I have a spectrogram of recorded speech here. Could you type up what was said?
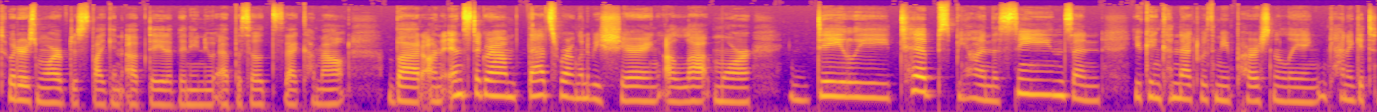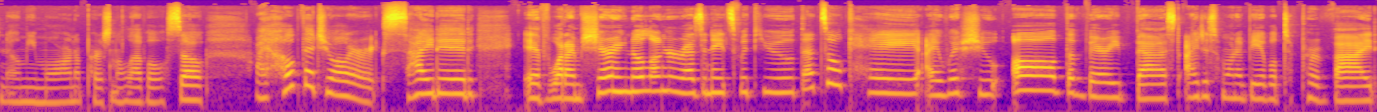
Twitter is more of just like an update of any new episodes that come out. But on Instagram, that's where I'm going to be sharing a lot more daily tips behind the scenes, and you can connect with me personally and kind of get to know me more on a personal level. So I hope that you all are excited. If what I'm sharing no longer resonates with you, that's okay. I wish you all the very best. I just want to be able to provide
